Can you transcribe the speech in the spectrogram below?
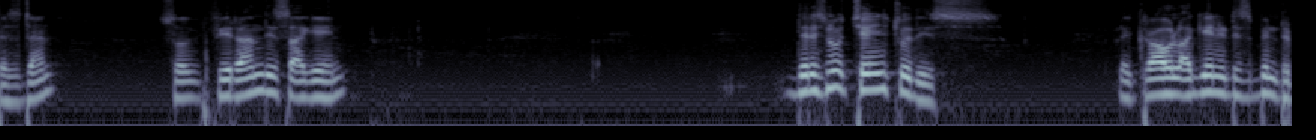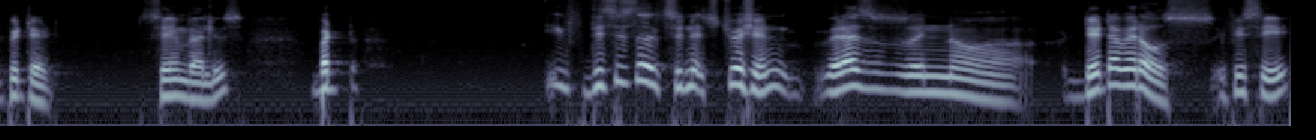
is done. So if we run this again there is no change to this. Like Rahul again it has been repeated same values. But if this is a situation whereas in uh, data warehouse if you see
